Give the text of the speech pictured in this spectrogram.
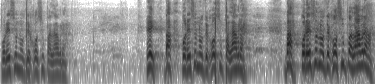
Por eso nos dejó su palabra. Hey, va, por eso nos dejó su palabra. Va, por eso nos dejó su palabra.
